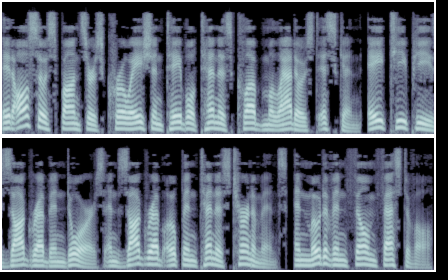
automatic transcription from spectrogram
It also sponsors Croatian table tennis club Mladost Iskon, ATP Zagreb Indoors and Zagreb Open tennis tournaments, and Motovun Film Festival.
